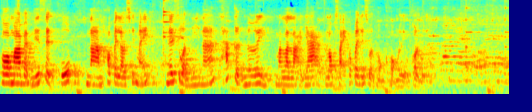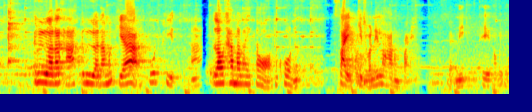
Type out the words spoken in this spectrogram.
พอมาแบบนี้เสร็จปุ๊บน้ำเข้าไปแล้วใช่ไหม ในส่วนนี้นะ ถ้าเกิดเนยมันละลายยาก เราใส่เข้าไปในส่วนของของเหลวก่อนเลย เกลือนะคะ เกลือนะเมื่อกี้พูดผิดนะเราทำอะไรต่อทุกคน ใส่กลิ่นวานิลลาลงไป แบบนี้เทเข้าไปเลย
